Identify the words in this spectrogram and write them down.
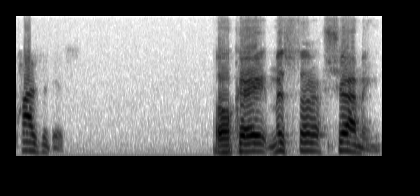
positives. Okay, Mr. Shami.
